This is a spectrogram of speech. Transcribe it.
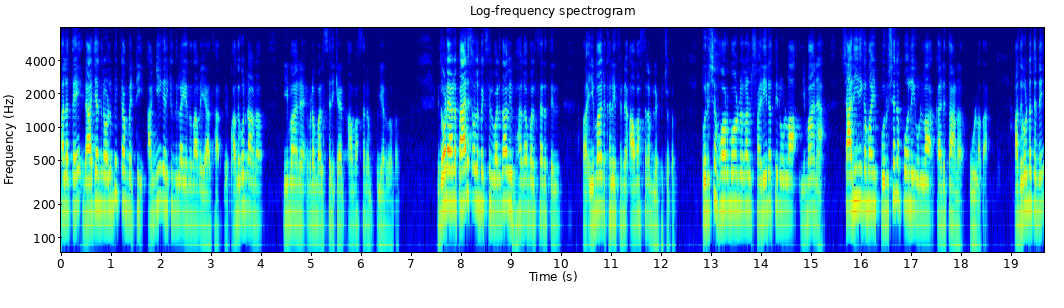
ഫലത്തെ രാജ്യാന്തര ഒളിമ്പിക് കമ്മിറ്റി അംഗീകരിക്കുന്നില്ല എന്നതാണ് യാഥാർത്ഥ്യം. അതുകൊണ്ടാണ് ഇമാന് ഇവിടെ മത്സരിക്കാൻ അവസരം ഉയർന്നത്. ഇതോടെയാണ് പാരീസ് ഒളിമ്പിക്സിൽ വനിതാ വിഭാഗ മത്സരത്തിൽ ഇമാൻ ഖലീഫിന് അവസരം ലഭിച്ചതും. പുരുഷ ഹോർമോണുകൾ ശരീരത്തിനുള്ള ഇമാന ശാരീരികമായി പുരുഷനെ പോലെയുള്ള കരുത്താണ് ഉള്ളത്. അതുകൊണ്ട് തന്നെ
